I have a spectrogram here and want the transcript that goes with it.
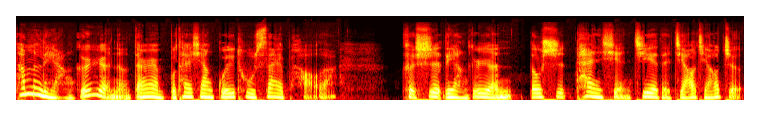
他们两个人呢，当然不太像龟兔赛跑啦，可是两个人都是探险界的佼佼者。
